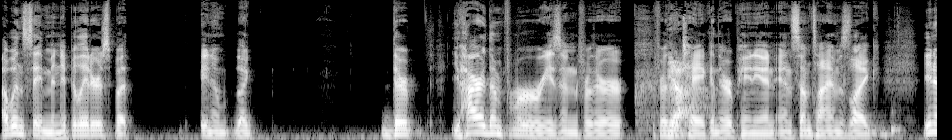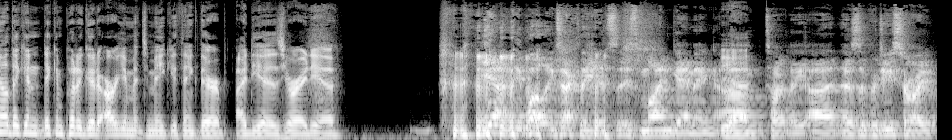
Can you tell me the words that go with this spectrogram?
I wouldn't say manipulators, but you know, like they're you hired them for a reason for their for their Yeah. take and their opinion, and sometimes like, you know, they can they can put a good argument to make you think their idea is your idea. yeah, well, exactly. It's it's mind gaming. Yeah. Um, totally. Uh, as a producer, I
